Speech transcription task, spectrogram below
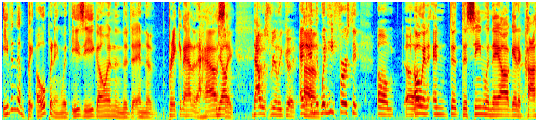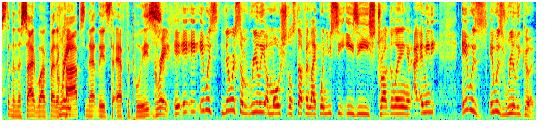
even the opening with Easy going and the and the breaking out of the house, like that was really good. And Um, and when he first did. Um, uh, oh, and and the the scene when they all get accosted on the sidewalk by the Great. cops, and that leads to f the police. great. It, it, it was there was some really emotional stuff, and like when you see Easy struggling, and I, I mean, it, it was it was really good.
